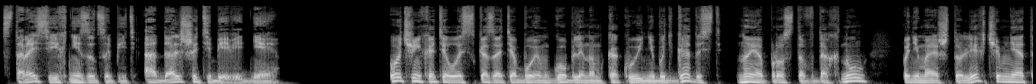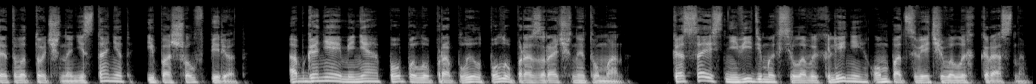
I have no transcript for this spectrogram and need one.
Старайся их не зацепить, а дальше тебе виднее. Очень хотелось сказать обоим гоблинам какую-нибудь гадость, но я просто вдохнул, понимая, что легче мне от этого точно не станет, и пошел вперед. Обгоняя меня, по полу проплыл полупрозрачный туман. Касаясь невидимых силовых линий, он подсвечивал их красным.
